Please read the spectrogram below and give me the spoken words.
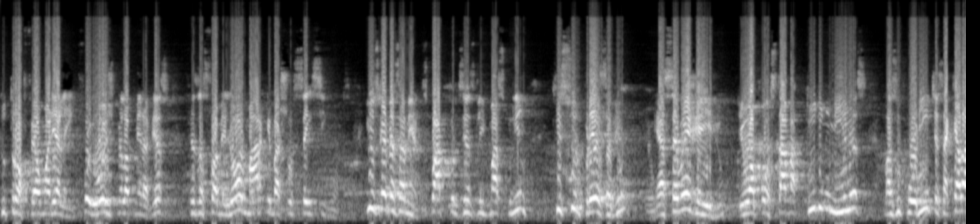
do troféu Maria Lenk. Foi hoje pela primeira vez, fez a sua melhor marca e baixou 6 segundos. E os revezamentos? 4 por 200 livre masculino, que surpresa, viu? Eu... Essa eu errei, viu? Eu apostava tudo no Minas, mas o Corinthians, aquela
